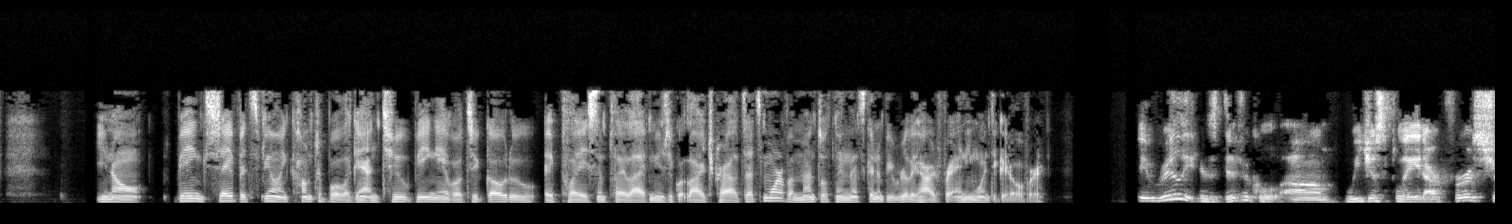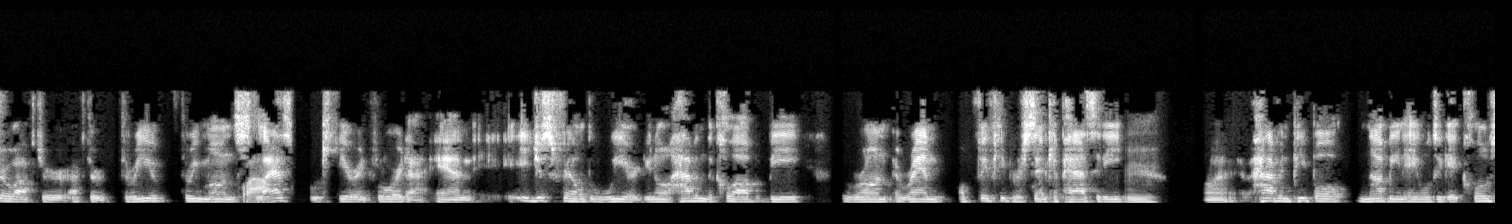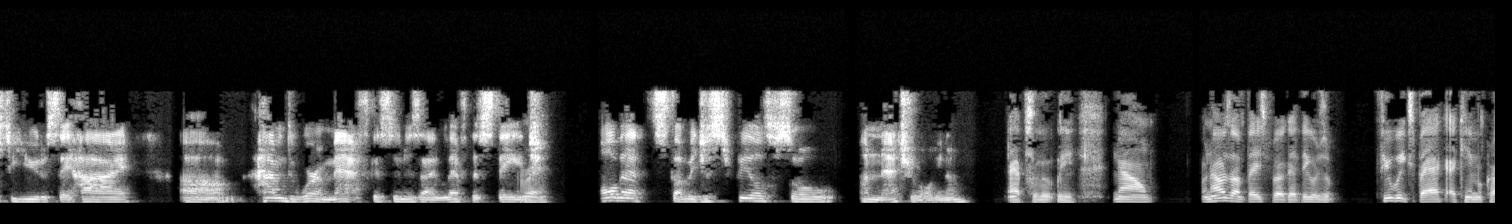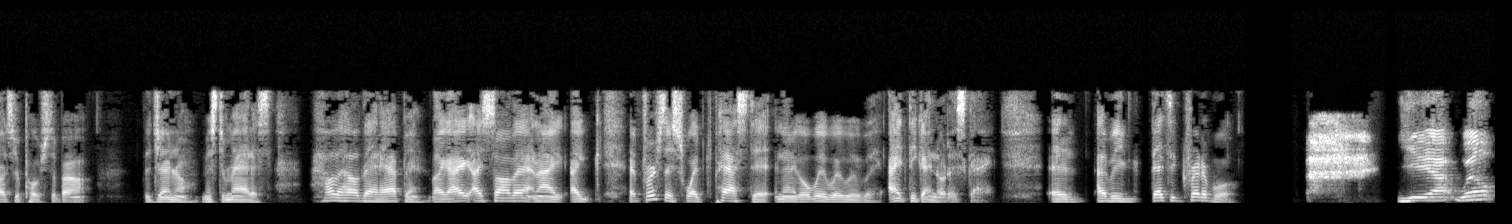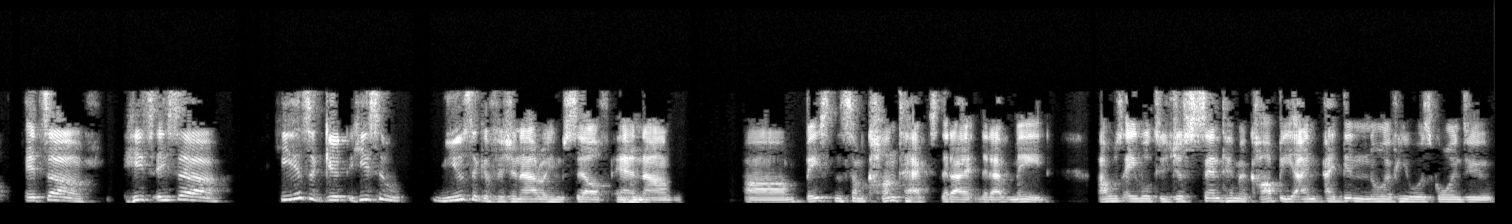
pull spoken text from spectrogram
you know, being safe, it's feeling comfortable again too, being able to go to a place and play live music with large crowds. That's more of a mental thing that's going to be really hard for anyone to get over. It really is difficult. Um, we just played our first show after after three three months wow. last week here in Florida, and it just felt weird. You know, having the club be run ran of fifty percent capacity. Mm. uh, having people not being able to get close to you to say hi, um, having to wear a mask as soon as I left the stage, Right. all that stuff, it just feels so unnatural, you know? Absolutely. Now, when I was on Facebook, I think it was a few weeks back, I came across your post about the general, Mr. Mattis. How the hell did that happen? Like I, I saw that and I, I at first I swiped past it and then I go, wait, wait, wait, wait. I think I know this guy. And I mean, that's incredible. Yeah, well, it's uh he's he's uh he is a good he's a music aficionado himself Mhm. and um um based on some contacts that I that I've made, I was able to just send him a copy. I I didn't know if he was going to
